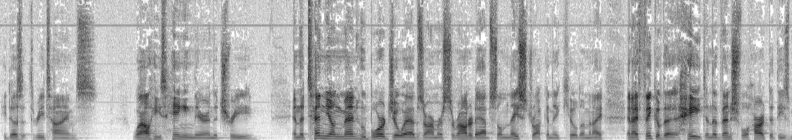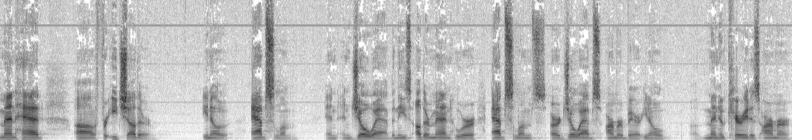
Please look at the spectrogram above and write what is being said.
He does it three times while he's hanging there in the tree. And the ten young men who bore Joab's armor surrounded Absalom. They struck and they killed him. And I, and I think of the hate and the vengeful heart that these men had uh, for each other. You know, Absalom and, and Joab and these other men who were Absalom's or Joab's armor bearer, you know, Uh, men who carried his armor,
